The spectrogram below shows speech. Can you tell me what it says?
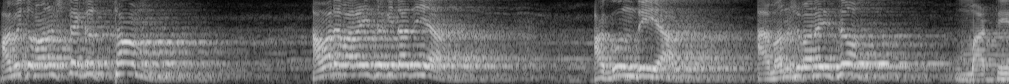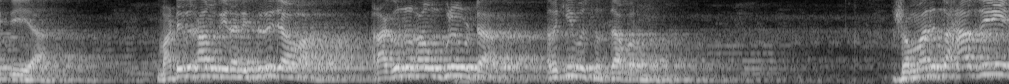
আমি তো মানুষ থেকে উত্তম। আমারে বানাইছো কিতা দিয়া? আগুন দিয়া। আর মানুষ বানাইছো মাটি দিয়া। মাটির কাম কিনা নিচে যাওয়া। আর আগুনের কাম উপরে উঠা। আমি কি সাজদা করব সম্মানিত হাজির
